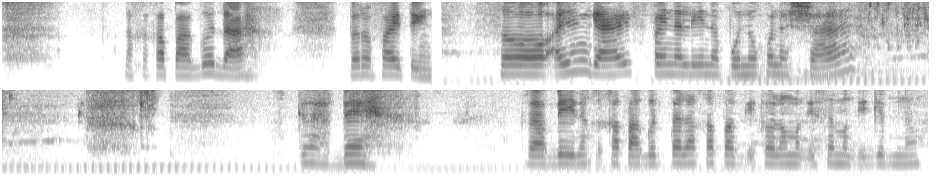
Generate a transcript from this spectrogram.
nakakapagod ah. Pero fighting. So, ayun guys, finally napuno ko na siya. Grabe. Grabe, nakakapagod pala kapag ikaw lang mag-isa mag-igib, no?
